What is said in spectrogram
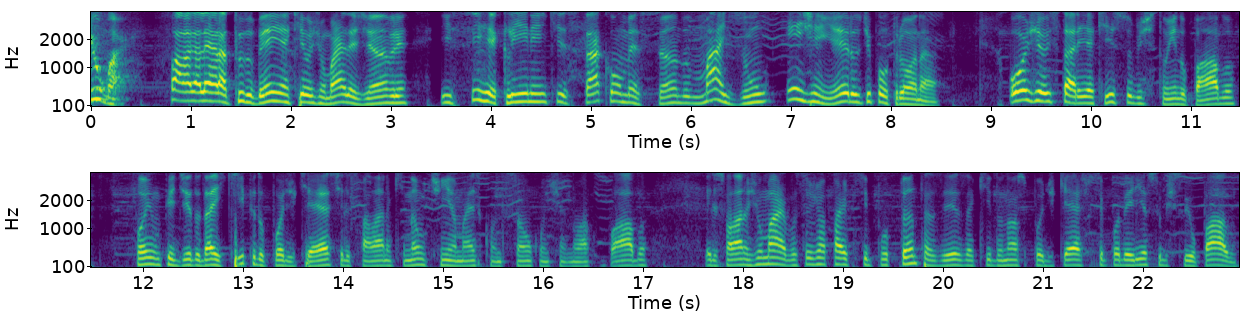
Dilmar. Fala galera, tudo bem? Aqui é o Gilmar Lejambre e se reclinem que está começando mais um Engenheiros de Poltrona. Hoje eu estarei aqui substituindo o Pablo. Foi um pedido da equipe do podcast, eles falaram que não tinha mais condição continuar com o Pablo. Eles falaram, Gilmar, você já participou tantas vezes aqui do nosso podcast, você poderia substituir o Pablo?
